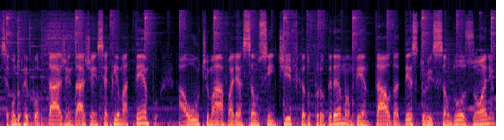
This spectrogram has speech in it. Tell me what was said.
Segundo reportagem da agência Climatempo, a última avaliação científica do Programa Ambiental da Destruição do Ozônio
